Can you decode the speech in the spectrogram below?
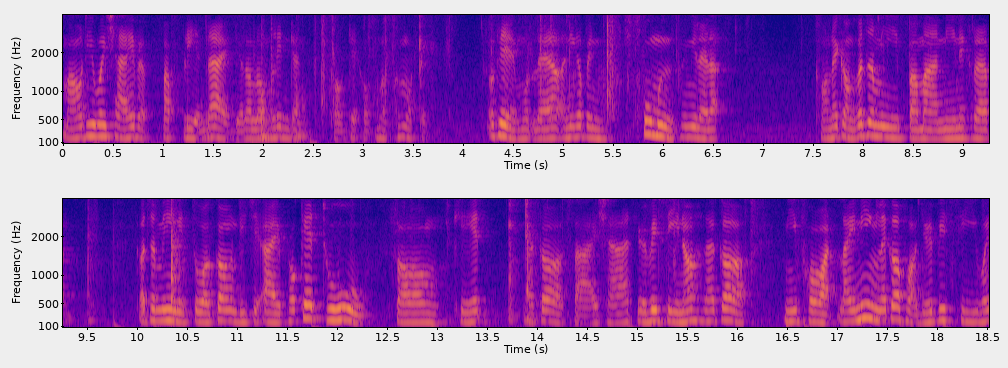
เมาส์ที่ไว้ใช้แบบปรับเปลี่ยนได้ เดี๋ยวเราลองเล่นกัน ขอแกะออกมาทั้งหมดกัน โอเค หมดแล้ว อันนี้ก็เป็นคู่มือไม่มีอะไรละ ของในกล่องก็จะมีประมาณนี้นะครับ ก็จะมีตัวกล้อง DJI Pocket 2 ซอง เคส แล้วก็สายชาร์จ USB-C เนาะแล้วก็มีพอร์ต Lightning แล้วก็พอร์ต USB-C ไว้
